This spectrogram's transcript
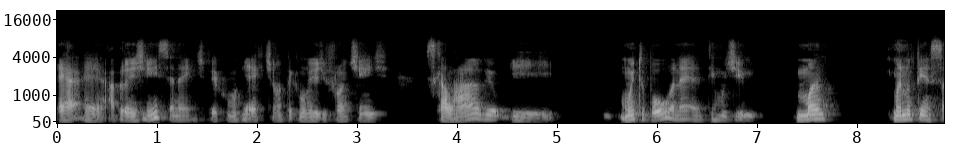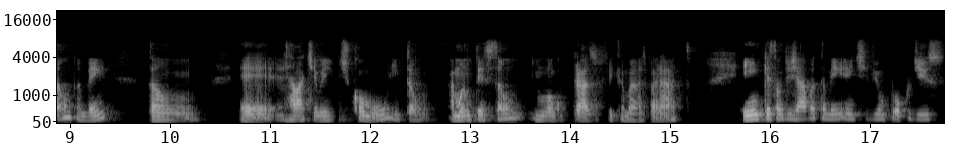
é, abrangência, né? A gente vê como o React é uma tecnologia de front-end escalável e muito boa, né? Em termos de man manutenção também, então é relativamente comum. Então a manutenção em longo prazo fica mais barato. E em questão de Java também a gente viu um pouco disso,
